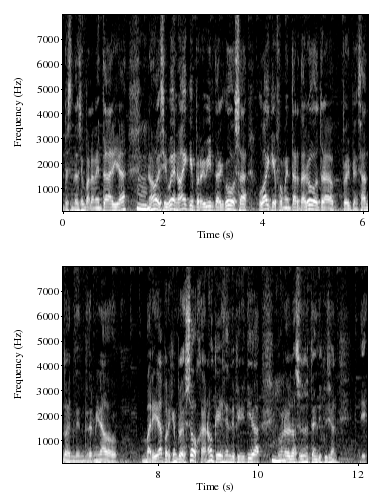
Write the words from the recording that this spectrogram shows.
representación parlamentaria, mm. ¿no? Decir, bueno, hay que prohibir tal cosa o hay que fomentar tal otra. Estoy pensando en, determinado variedad, por ejemplo, de soja, ¿no? Que es en definitiva uno de los asuntos en discusión. Eh,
